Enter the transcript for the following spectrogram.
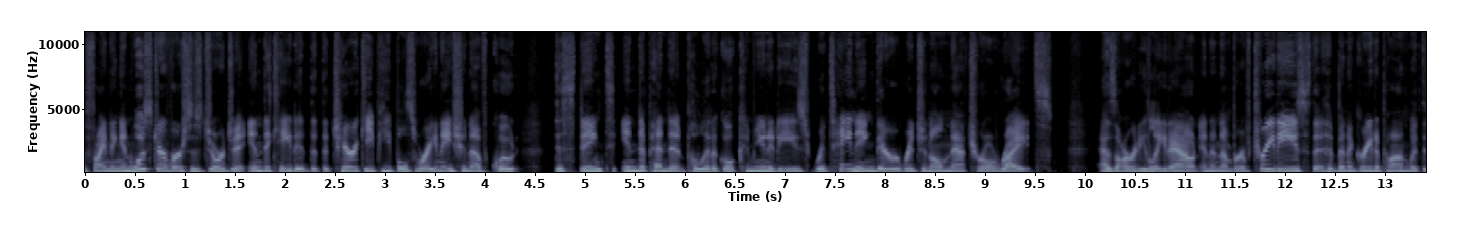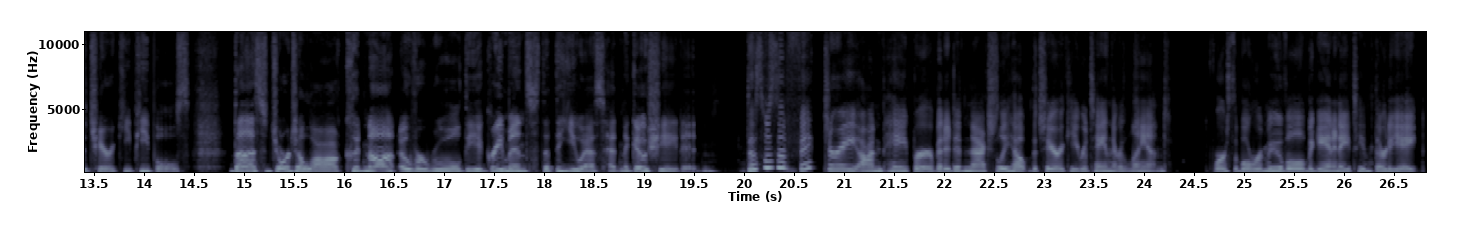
the finding in Worcester versus Georgia indicated that the Cherokee peoples were a nation of, quote, distinct independent political communities retaining their original natural rights as already laid out in a number of treaties that had been agreed upon with the Cherokee peoples. Thus, Georgia law could not overrule the agreements that the U.S. had negotiated. This was a victory on paper, but it didn't actually help the Cherokee retain their land. Forcible removal began in 1838.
